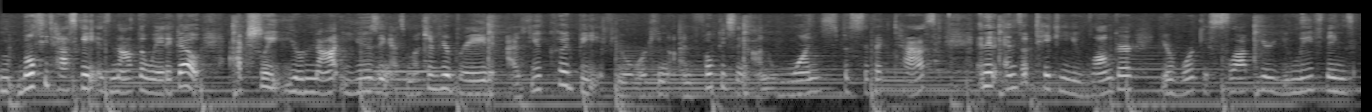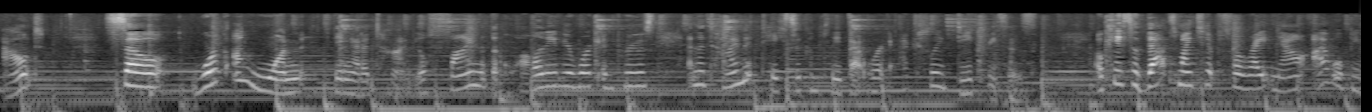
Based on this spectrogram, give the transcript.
multitasking is not the way to go. Actually, you're not using as much of your brain as you could be if you were working on focusing on one specific task, and it ends up taking you longer. Your work is sloppier, you leave things out. So, work on one thing at a time. You'll find that the quality of your work improves and the time it takes to complete that work actually decreases. Okay, so that's my tip for right now. I will be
